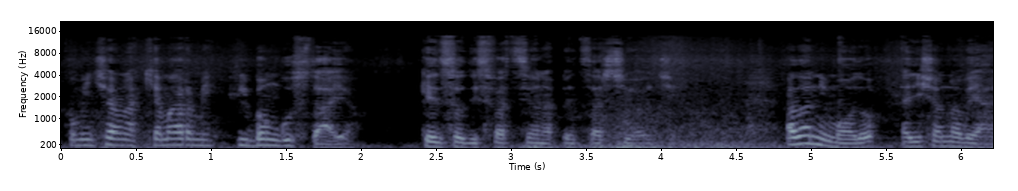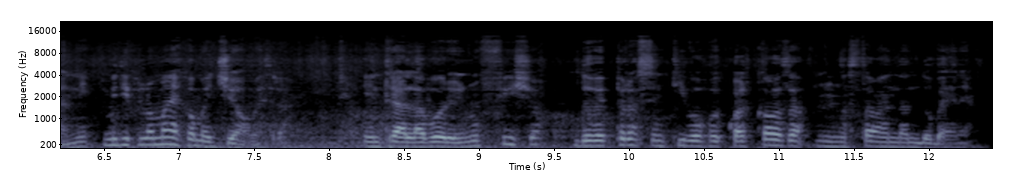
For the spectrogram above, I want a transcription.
cominciarono a chiamarmi il buon gustaio. Che soddisfazione a pensarci oggi. Ad ogni modo, ai 19 anni, mi diplomai come geometra. Entrai al lavoro in ufficio, dove però sentivo che qualcosa non stava andando bene.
